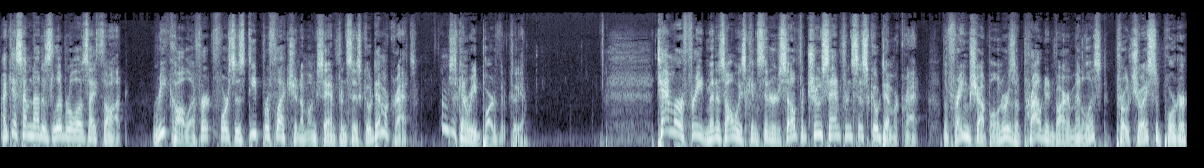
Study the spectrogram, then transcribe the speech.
I guess I'm not as liberal as I thought. Recall effort forces deep reflection among San Francisco Democrats. I'm just going to read part of it to you. Tamara Friedman has always considered herself a true San Francisco Democrat. The frame shop owner is a proud environmentalist, pro-choice supporter,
